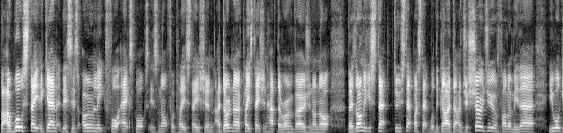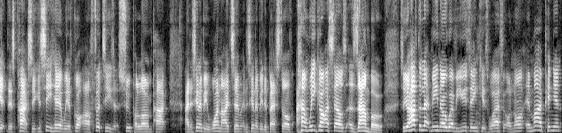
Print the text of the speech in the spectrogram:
But I will state again, this is only for Xbox, it's not for PlayStation. I don't know if PlayStation have their own version or not, but as long as you step do step by step with the guide that I've just showed you and follow me there, there, you will get this pack. So you can see here we have got our Futties Super Loan Pack and it's going to be one item and it's going to be the best of. And we got ourselves a Zambo. So you'll have to let me know whether you think it's worth it or not. In my opinion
